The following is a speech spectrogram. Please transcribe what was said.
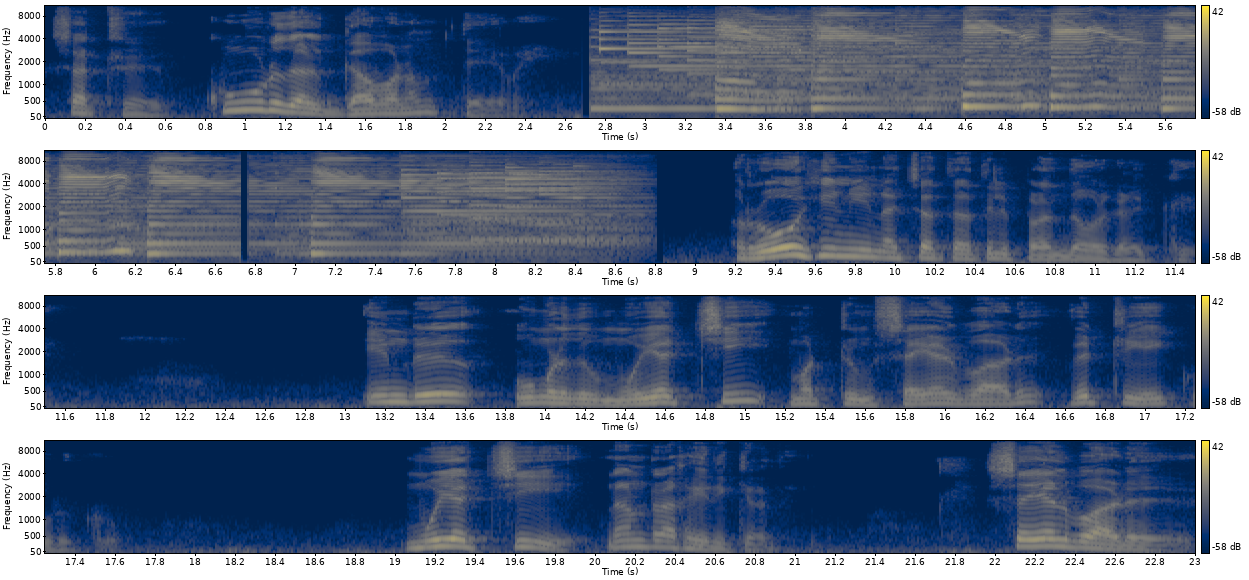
சற்று கூடுதல் கவனம் தேவை. ரோஹிணி நட்சத்திரத்தில் பிறந்தவர்களுக்கு இன்று உங்களது முயற்சி மற்றும் செயல்பாடு வெற்றியை கொடுக்கும். முயற்சி நன்றாக இருக்கிறது. செயல்பாடு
